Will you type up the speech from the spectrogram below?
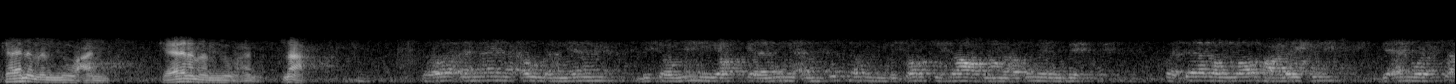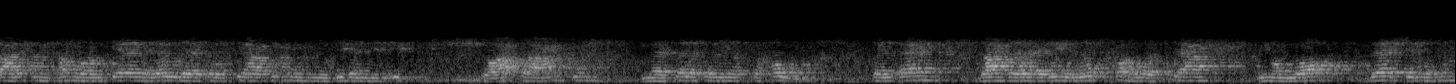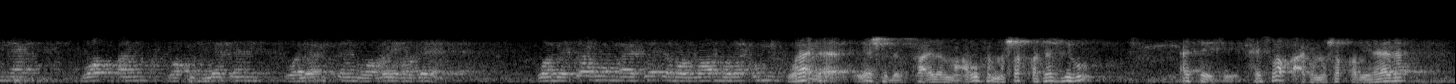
كان ممنوعا. كان ممنوعا. نعم. سواء نام أو لم ينم لكونه يحكمون أنفسهم بترك بعض ما أمروا به. فتاب الله عليكم بأن وسع لكم أمرا كان لولا توسعكم موجبا للإثم. وعفى عنكم ما سلف من التخوف. فالآن بعد هذه الرخصة والسعة من الله باشرهن وطئا وقبلة ولمسا وغير ذلك. وابتغوا ما كتب الله لكم. وهذا يشهد القاعدة المعروفة المشقة تجلب التيسير. حيث وقعت المشقة بهذا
